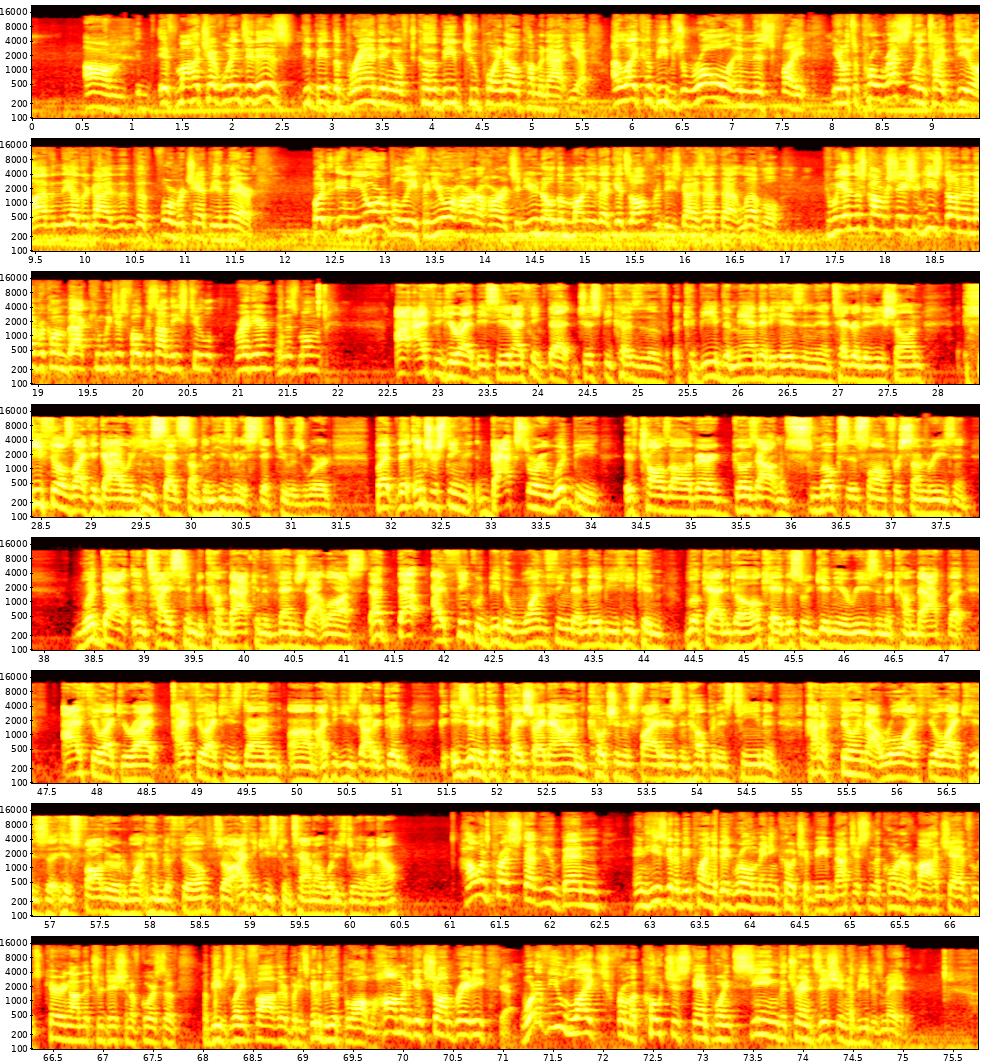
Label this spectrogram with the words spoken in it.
Um, if Makhachev wins, it is the branding of Khabib 2.0 coming at you. I like Khabib's role in this fight. You know, it's a pro wrestling type deal having the other guy, the, the former champion, there. But in your belief, in your heart of hearts, and you know the money that gets offered these guys at that level, can we end this conversation? He's done and never coming back. Can we just focus on these two right here in this moment? I, I, think you're right, BC, and I think that just because of Khabib, the man that he is, and the integrity that he's shown, he feels like a guy when he says something, he's going to stick to his word. But the interesting backstory would be if Charles Oliveira goes out and smokes Islam for some reason. Would that entice him to come back and avenge that loss? That that I think would be the one thing that maybe he can look at and go, okay, this would give me a reason to come back. But I feel like you're right. I feel like he's done. Um, I think he's got a good. He's in a good place right now and coaching his fighters and helping his team and kind of filling that role. I feel like his uh, his father would want him to fill. So I think he's content on what he's doing right now. How impressed have you been? And he's going to be playing a big role, meaning Coach Habib, not just in the corner of Makhachev, who's carrying on the tradition, of course, of Habib's late father, but he's going to be with Belal Muhammad against Sean Brady. Yeah. What have you liked from a coach's standpoint, seeing the transition Habib has made?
